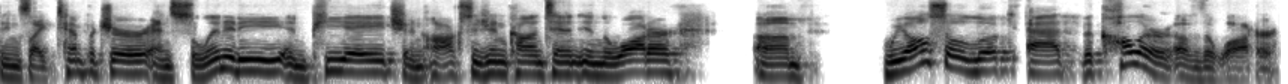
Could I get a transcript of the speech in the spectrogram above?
things like temperature and salinity and pH and oxygen content in the water. Um, we also look at the color of the water.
